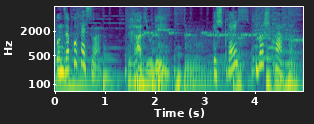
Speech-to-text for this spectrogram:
unser Professor. Radio D. Gespräch über Sprache.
